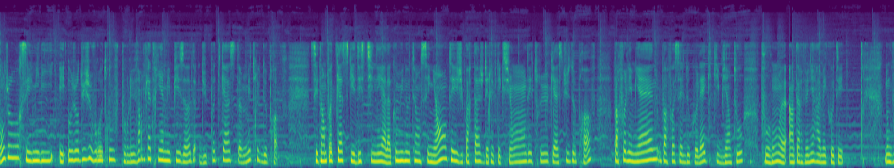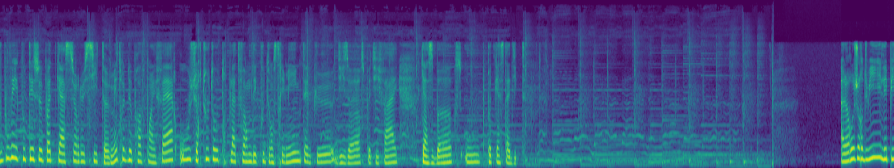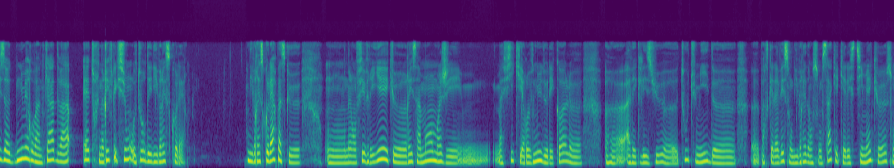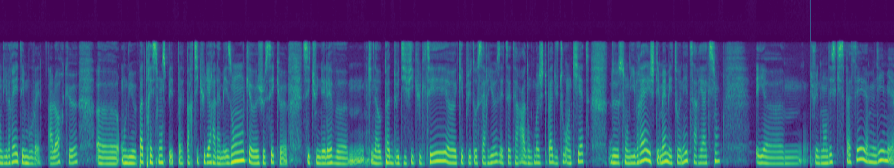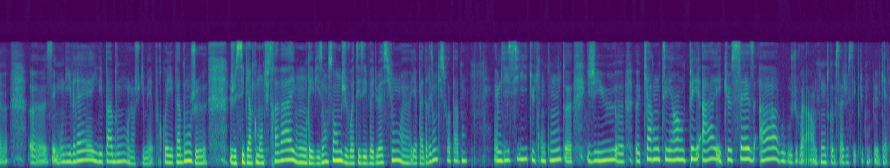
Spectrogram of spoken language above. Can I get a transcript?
Bonjour, c'est Émilie et aujourd'hui je vous retrouve pour le 24e épisode du podcast Mes trucs de prof. C'est un podcast qui est destiné à la communauté enseignante et j'y partage des réflexions, des trucs et astuces de prof, parfois les miennes ou parfois celles de collègues qui bientôt pourront euh, intervenir à mes côtés. Donc vous pouvez écouter ce podcast sur le site mestrucsdeprof.fr ou sur toute autre plateforme d'écoute en streaming telle que Deezer, Spotify, Castbox ou Podcast Addict. Alors aujourd'hui, l'épisode numéro 24 va être une réflexion autour des livrets scolaires livret scolaire parce que on est en février et que récemment moi j'ai ma fille qui est revenue de l'école euh, euh, avec les yeux euh, tout humides parce qu'elle avait son livret dans son sac et qu'elle estimait que son livret était mauvais. Alors que on lui met pas de pression particulière à la maison que je sais que c'est une élève qui n'a pas de difficultés qui est plutôt sérieuse etc donc moi j'étais pas du tout inquiète de son livret et j'étais même étonnée de sa réaction et euh, je lui ai demandé ce qui se passait. Elle me dit, mais euh, euh, c'est mon livret, il n'est pas bon. Alors je lui dis, mais pourquoi il n'est pas bon? Je, je sais bien comment tu travailles, on révise ensemble, je vois tes évaluations, il n'y a pas de raison qu'il soit pas bon. Elle me dit si, tu te rends compte, j'ai eu 41 PA et que 16 A, ou je, voilà, un compte comme ça, je sais plus lequel.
